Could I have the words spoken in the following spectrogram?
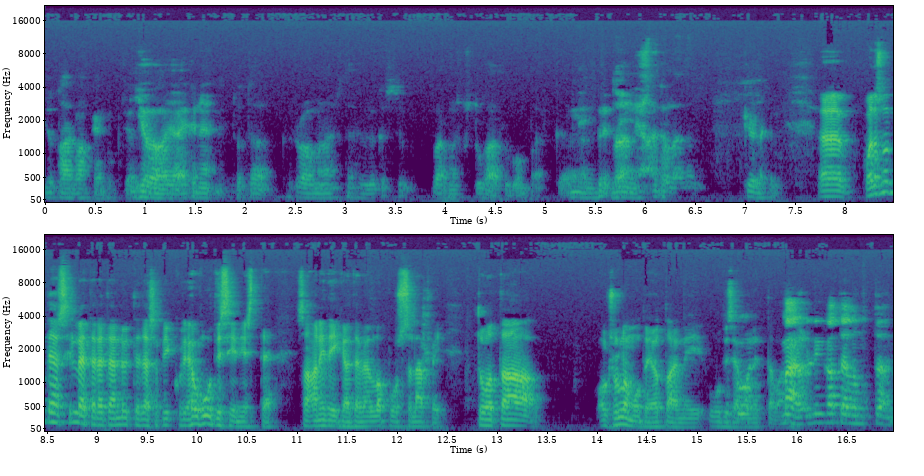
jotain rakennuksia. Joo, ja eikö ne tota, roomalaiset hylkässyt varmaan joskus tuhatluvun paikkoja. Niin, Britannia niin. aika lailla. Kyllä, kyllä. Öö, voitaisiin tehdä silleen, että edetään nyt tässä pikkuja uutisia, niin sitten saadaan niitä käytä vielä lopussa läpi. Tuota, onko sulla muuten jotain niin uutisia mainittavaa? Mä yritin katsella, mutta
